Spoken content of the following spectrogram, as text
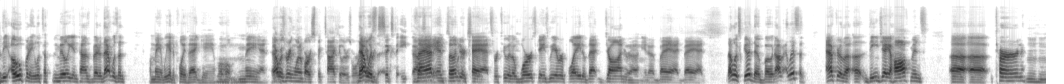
the opening looks a million times better. That was a oh man, we had to play that game. Oh Mm. man, That was during one of our spectaculars where That was- six to eight thousand. that and Thundercats were two of the worst games we ever played of that genre. Mm. You know, bad, bad. That looks good though, Boat. I, listen, after the uh, DJ Hoffman's uh, uh, turn, Mm-hmm.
